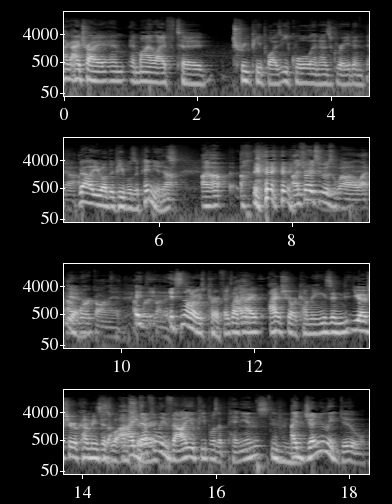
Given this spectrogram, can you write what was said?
I, I try in, in my life to treat people as equal and as great and Yeah. value other people's opinions. Yeah. I, I, I try to as well. I, Yeah. I work on it. I It- work on it. It's not always perfect. Like I, I- have shortcomings, and you have shortcomings as well. I sure. definitely value people's opinions. Mm-hmm. I genuinely do.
